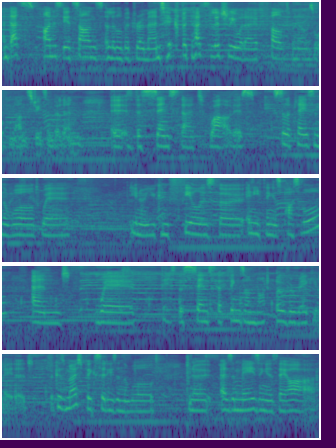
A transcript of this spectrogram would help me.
and that's honestly it sounds a little bit romantic but that's literally what I felt when I was walking down the streets in Berlin. Uh, the sense that wow there's still a place in the world where you know you can feel as though anything is possible and where there's the sense that things are not over-regulated. Because most big cities in the world you know as amazing as they are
